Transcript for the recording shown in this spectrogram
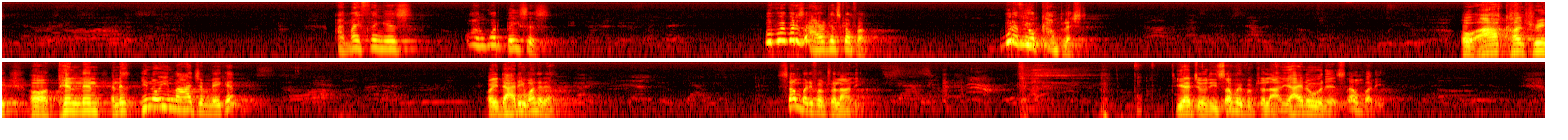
And my thing is, on what basis? Where, where does arrogance come from? What have you accomplished? Oh, our country, or oh, Pinland, and this, you know, you are Jamaican. Or your daddy, one of them. Somebody from Trelawny. yeah, Jody, somebody from Trelawny. I know who it is. Somebody.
